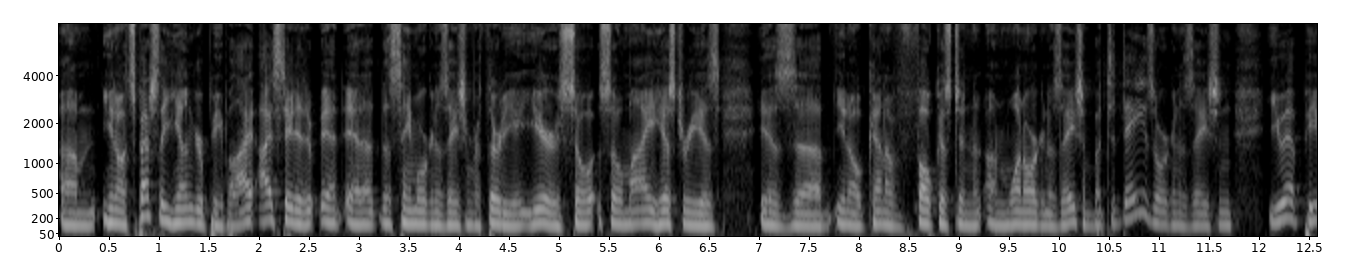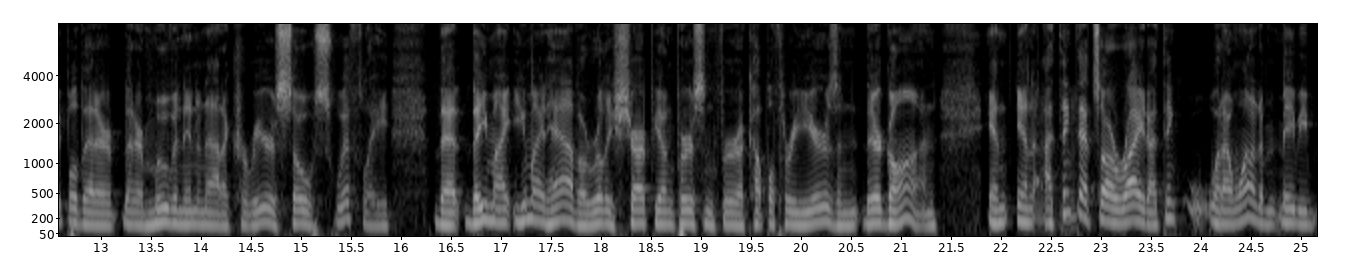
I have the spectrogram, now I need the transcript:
um, you know especially younger people i, I stayed at, at, at, the same organization for 38 years. So so my history is is uh, you know kind of focused in on one organization. But today's organization you have people that are that are moving in and out of careers so swiftly that they might you might have a really sharp young person for a couple three years and they're gone and and I think that's all right. I think what I wanted to maybe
